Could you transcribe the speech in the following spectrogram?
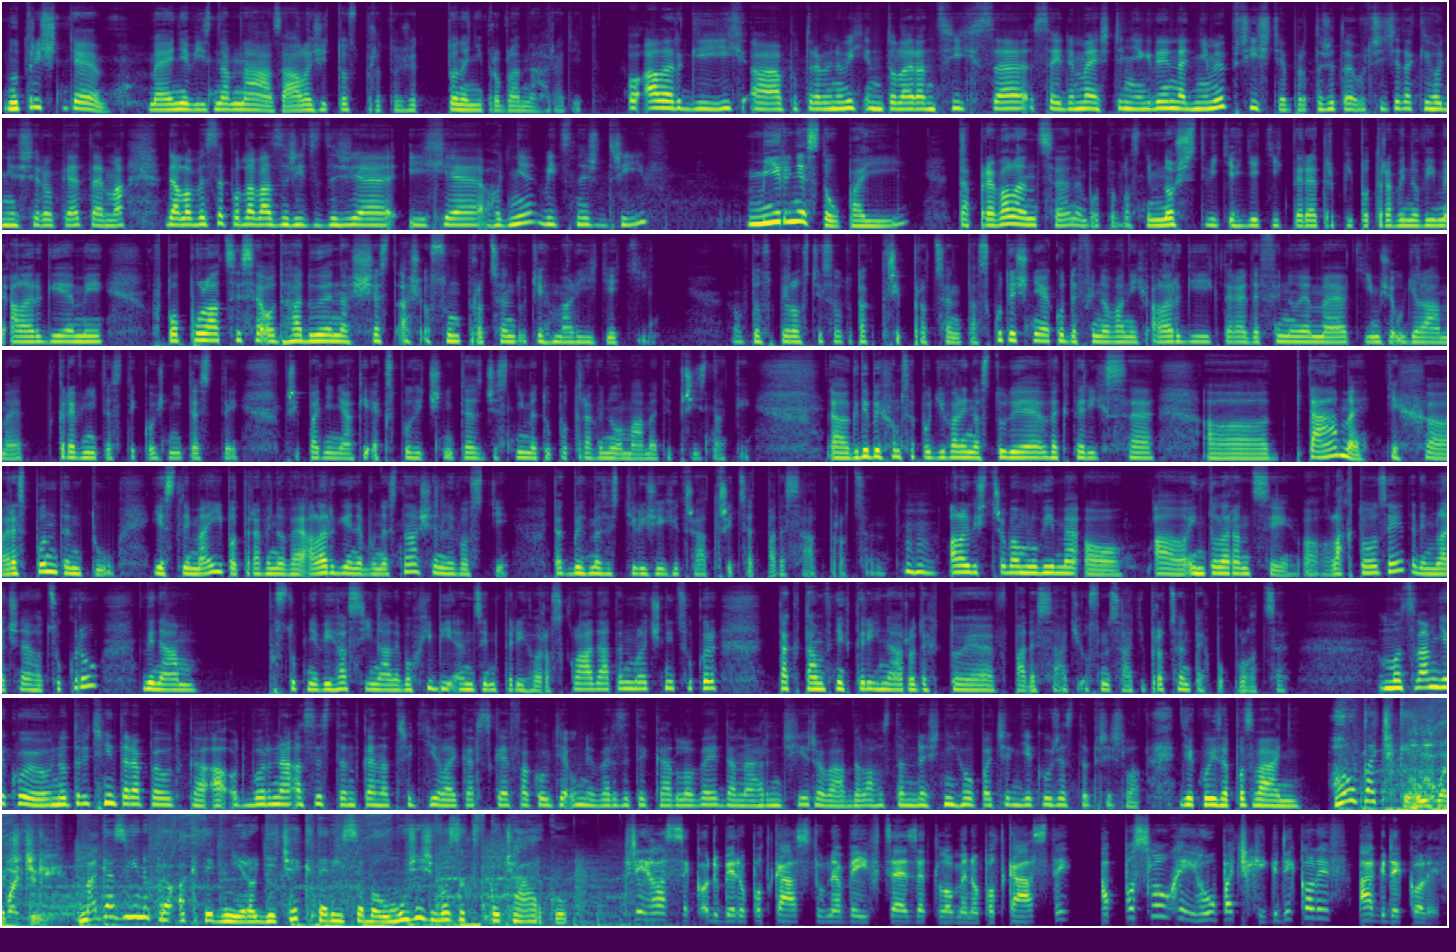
nutričně méně významná záležitost, protože to není problém nahradit. O alergiích a potravinových intolerancích se sejdeme ještě někdy nad nimi příště, protože to je určitě taky hodně široké téma. Dalo by se podle vás říct, že jich je hodně víc než dřív? Mírně stoupají, ta prevalence, nebo to vlastně množství těch dětí, které trpí potravinovými alergiemi, v populaci se odhaduje na 6 až 8 u těch malých dětí. No, v dospělosti jsou to tak 3% Skutečně jako definovaných alergií, které definujeme tím, že uděláme krevní testy, kožní testy, případně nějaký expoziční test, že sníme tu potravinu a máme ty příznaky. Kdybychom se podívali na studie, ve kterých se ptáme těch respondentů, jestli mají potravinové alergie nebo nesnášenlivosti, tak bychom zjistili, že jich je třeba 30-50%. Mm-hmm. Ale když třeba mluvíme o intoleranci laktózy, tedy mléčného cukru, kdy nám postupně vyhasíná nebo chybí enzym, který ho rozkládá, ten mléčný cukr, tak tam v některých národech to je v 50-80% populace. Moc vám děkuji. Nutriční terapeutka a odborná asistentka na třetí lékařské fakultě Univerzity Karlovy Dana Hrnčířová byla hostem dnešních Houpaček. Děkuji, že jste přišla. Děkuji za pozvání. Houpačky. Houpačky. Magazín pro aktivní rodiče, který sebou můžeš vozit v kočárku. Přihlas se k odběru podcastu na wave.cz lomeno podcasty a poslouchej Houpačky kdykoliv a kdekoliv.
